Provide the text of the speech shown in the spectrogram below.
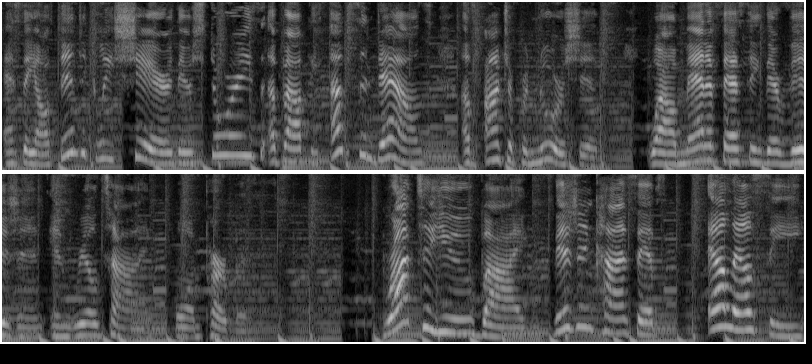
as they authentically share their stories about the ups and downs of entrepreneurship while manifesting their vision in real time on purpose. Brought to you by Vision Concepts LLC,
